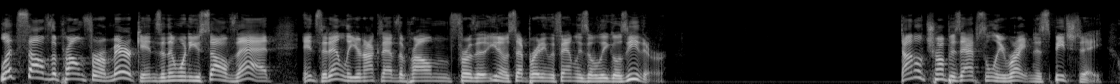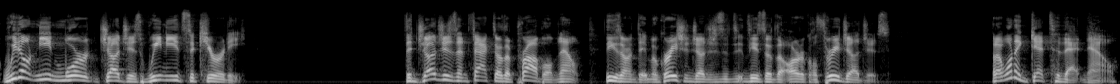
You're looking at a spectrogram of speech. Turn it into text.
Let's solve the problem for Americans, and then when you solve that, incidentally, you're not going to have the problem for the you know separating the families of illegals either. Donald Trump is absolutely right in his speech today. We don't need more judges. We need security. The judges, in fact, are the problem. Now, these aren't the immigration judges, these are the Article 3 judges. But I want to get to that now.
